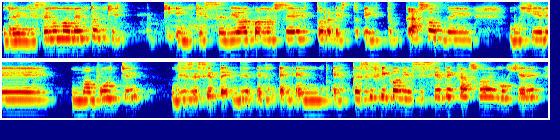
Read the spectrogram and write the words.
regresé en un momento en que, en que se dio a conocer estos, estos, casos de mujeres mapuche, 17, en, específico 17 casos de mujeres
